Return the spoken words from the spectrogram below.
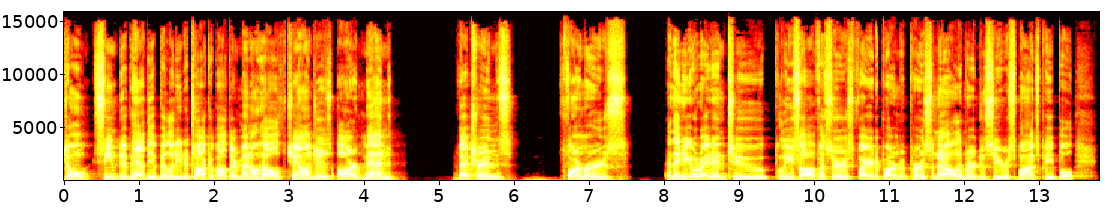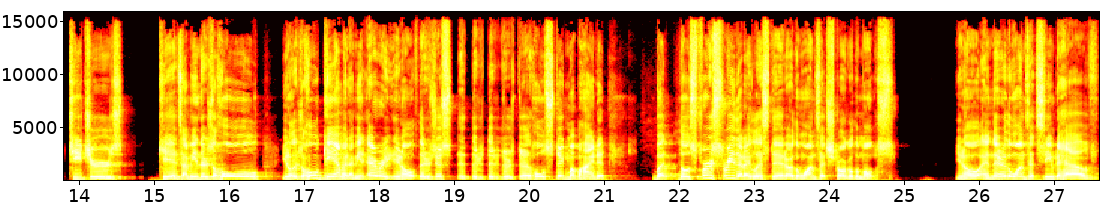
don't seem to have the ability to talk about their mental health challenges are men, veterans, farmers, and then you go right into police officers, fire department personnel, emergency response people, teachers, kids. I mean, there's a whole, you know, there's a whole gamut. I mean, every, you know, there's just, there's, there's the whole stigma behind it. But those first three that I listed are the ones that struggle the most, you know, and they're the ones that seem to have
